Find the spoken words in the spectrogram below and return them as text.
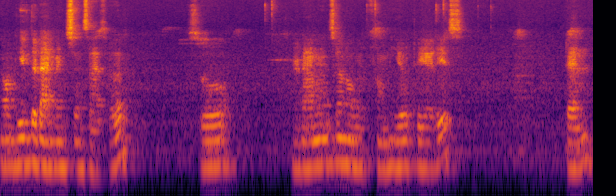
now give the dimensions as well. So the dimension of from here to here is 10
